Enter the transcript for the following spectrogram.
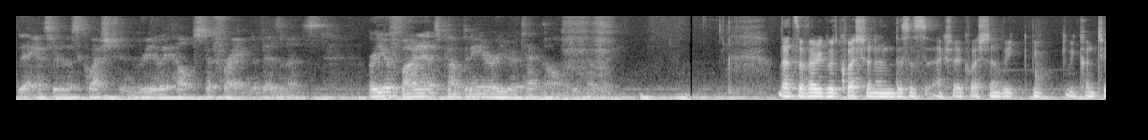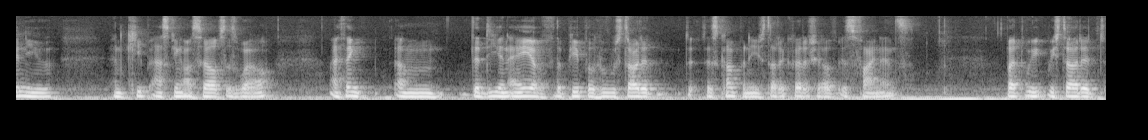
the answer to this question really helps to frame the business. Are you a finance company or are you a technology company? That's a very good question, and this is actually a question we, we, we continue and keep asking ourselves as well. I think um, the DNA of the people who started this company, started creditshelf, is finance. But we, we started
